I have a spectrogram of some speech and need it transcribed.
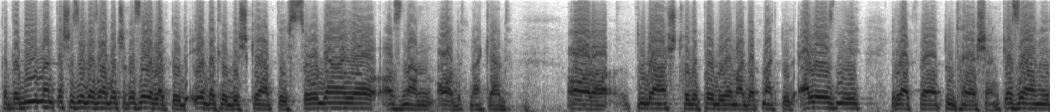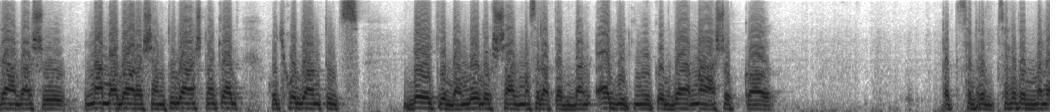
Tehát a díjmentes az igazából csak az érdeklődés keltés szolgálja, az nem ad neked arra tudást, hogy a problémádat meg tud előzni, illetve tud helyesen kezelni, ráadásul nem ad arra sem tudást neked, hogy hogyan tudsz békében, boldogságban, szeretetben együttműködve másokkal, tehát szeretetben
